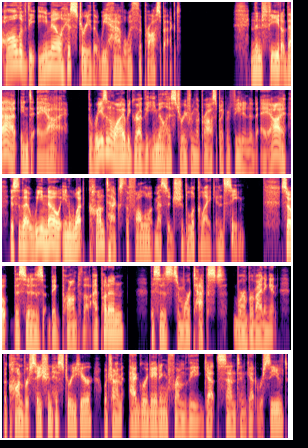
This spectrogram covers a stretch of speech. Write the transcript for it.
all of the email history that we have with the prospect and then feed that into AI. The reason why we grab the email history from the prospect and feed it into AI is so that we know in what context the follow up message should look like and seem. So, this is a big prompt that I put in. This is some more text where I'm providing it the conversation history here, which I'm aggregating from the get sent and get received.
